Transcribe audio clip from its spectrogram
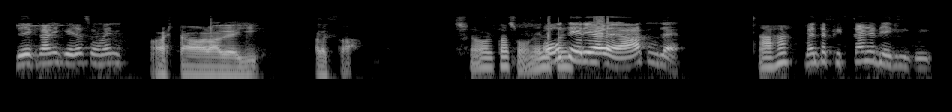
ਦੇਖ ਰਾਣੀ ਕਿਹੜਾ ਸੋਹਣਾ ਨਹੀਂ ਆ ਸਟਾਲ ਆ ਗਿਆ ਜੀ ਹਲਕਾ। ਸ਼ਾਲ ਤਾਂ ਸੋਹਣੇ ਨੇ ਉਹ ਤੇਰੇ ਵਾਲਾ ਆ ਤੂੰ ਲੈ। ਆਹਾ। ਮੈਂ ਤਾਂ ਫਿੱਕਾ ਜਿਹਾ ਦੇਖ ਲਈ ਕੋਈ।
